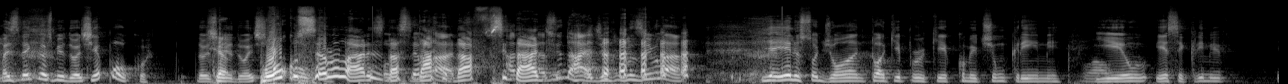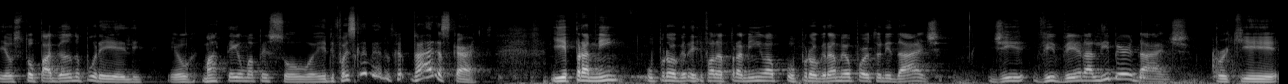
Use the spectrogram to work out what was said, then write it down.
mas... se bem que 2002 tinha pouco. Tinha 2002 tinha poucos celulares, da, Poucos celulares. Da, da cidade. A, cidade, inclusive lá. E aí ele, eu sou John, tô aqui porque cometi um crime e eu esse crime eu estou pagando por ele. Eu matei uma pessoa. Ele foi escrevendo escreve- várias cartas. E para mim, o programa, ele fala para mim o, o programa é a oportunidade de viver a liberdade, porque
